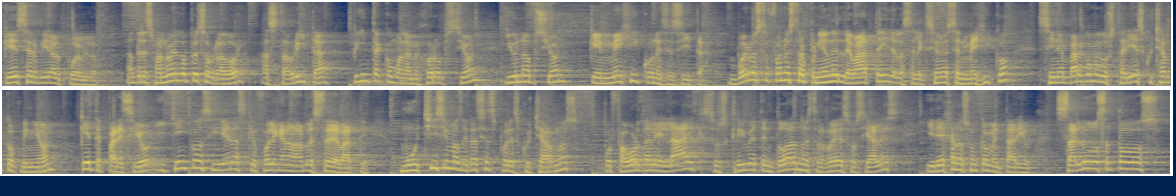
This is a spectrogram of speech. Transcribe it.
que es servir al pueblo. Andrés Manuel López Obrador, hasta ahorita, pinta como la mejor opción y una opción que México necesita. Bueno, esta fue nuestra opinión del debate y de las elecciones en México. Sin embargo, me gustaría escuchar tu opinión, qué te pareció y quién consideras que fue el ganador de este debate. Muchísimas gracias por escucharnos. Por favor, dale like, suscríbete en todas nuestras redes sociales y déjanos un comentario. Saludos a todos.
